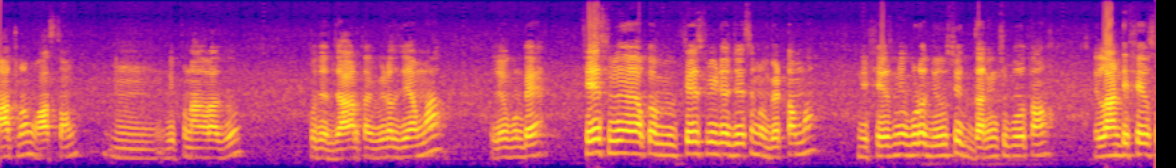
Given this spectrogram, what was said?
మాత్రం వాస్తవం. నిప్పు నాగరాజు కొద్దిగా జాగ్రత్త వీడియోలు చేయమ్మా. లేకుంటే ఫేస్ ఒక ఫేస్ వీడియో చేసి నువ్వు పెట్టమ్మా. నీ ఫేస్ని కూడా చూసి ధరించిపోతాం. ఇలాంటి ఫేస్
